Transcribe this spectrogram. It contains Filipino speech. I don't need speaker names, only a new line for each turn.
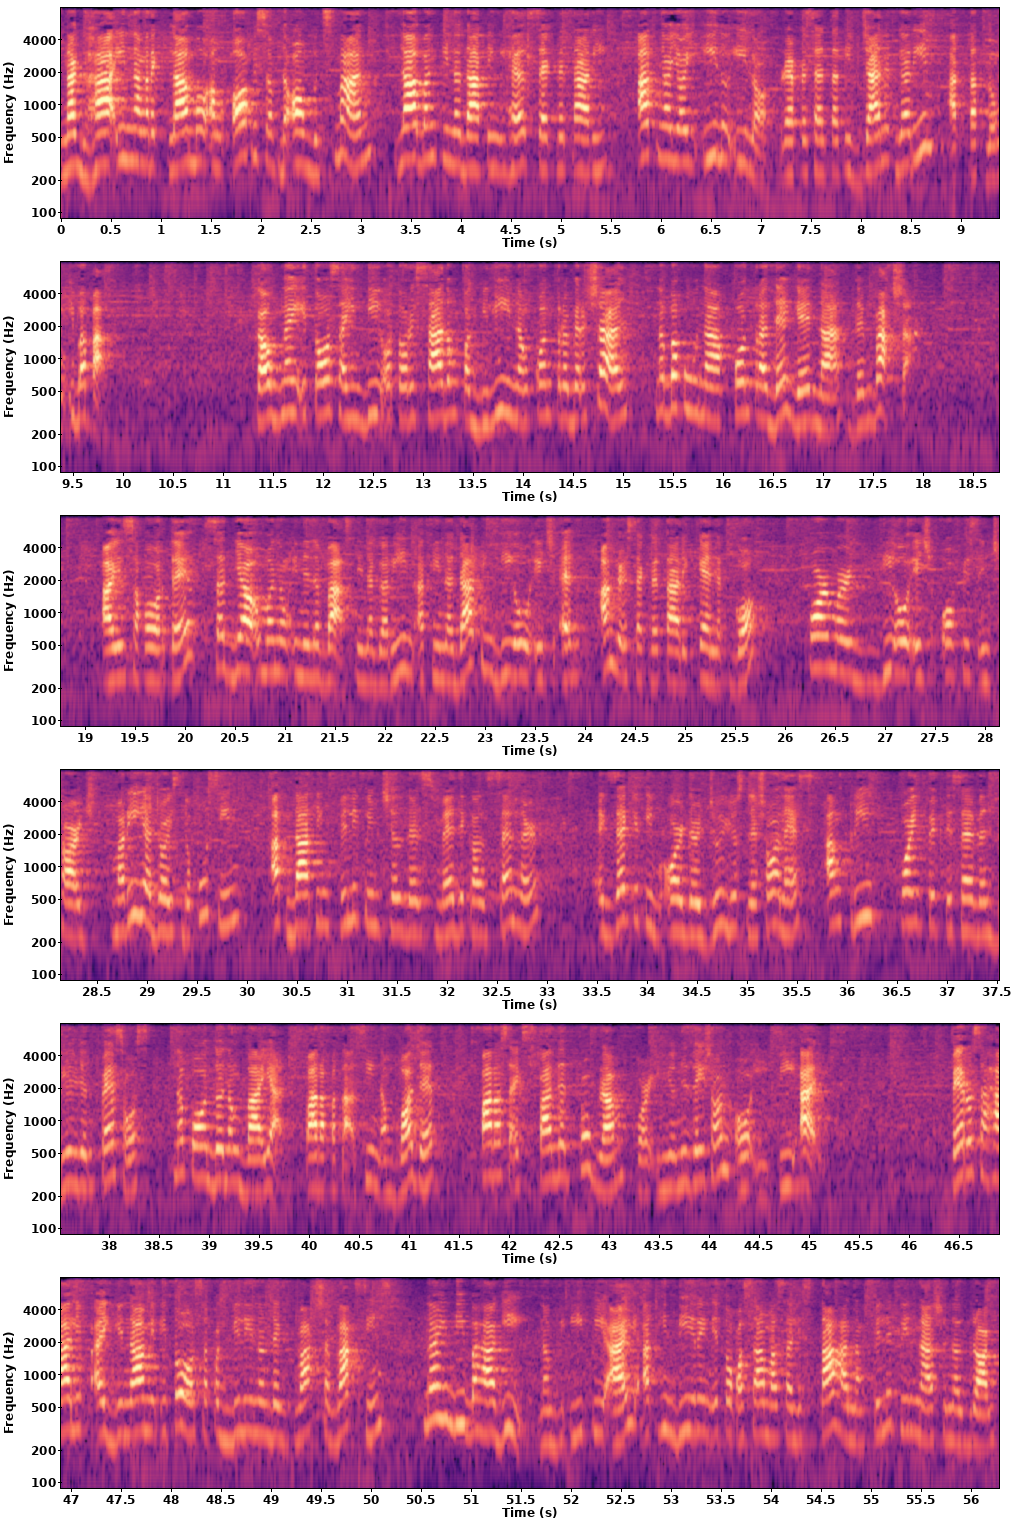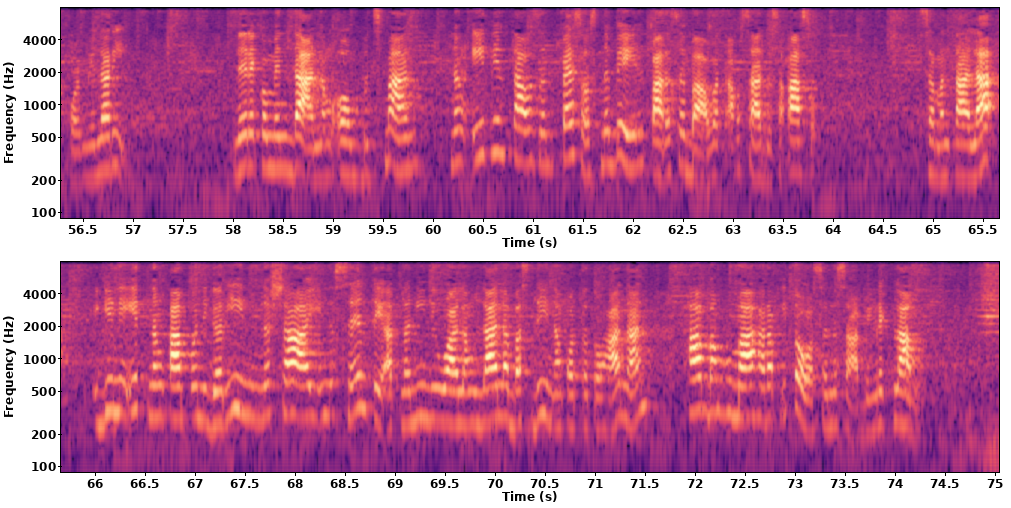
Naghain ng reklamo ang Office of the Ombudsman laban kina dating Health Secretary at ngayon Iloilo, Representative Janet Garin at tatlong iba pa. Kaugnay ito sa hindi otorisadong pagbili ng kontrobersyal na bakuna kontra dengue na Demvaxia. Ayon sa korte, sadya umanong inilabas ni Nagarin at ni na dating DOH and Undersecretary Kenneth Go, former DOH Office in Charge Maria Joyce Docusin at dating Philippine Children's Medical Center Executive Order Julius Lesiones ang 3.57 billion pesos na pondo ng bayan para pataasin ang budget para sa Expanded Program for Immunization o EPI. Pero sa halip ay ginamit ito sa pagbili ng Dengvaxia vaccines na hindi bahagi ng EPI at hindi rin ito kasama sa listahan ng Philippine National Drug Formulary. Nirekomenda ng Ombudsman ng 18,000 pesos na bail para sa bawat akusado sa kaso. Samantala, iginiit ng kampo ni Garin na siya ay inosente at naniniwalang lalabas din ang katotohanan habang humaharap ito sa nasabing reklamo.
